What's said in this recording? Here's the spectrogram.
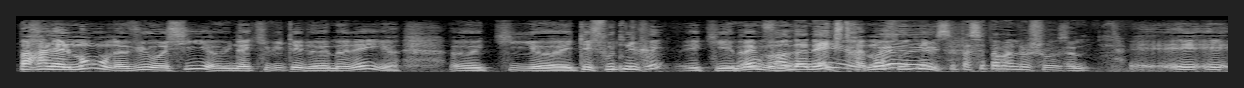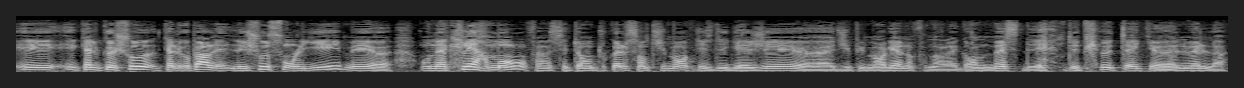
Parallèlement, on a vu aussi une activité de M&A qui a été soutenue et qui est même, extrêmement soutenue. c'est passé pas mal de choses. Et, quelque, chose, quelque part, les, choses sont liées, mais on a clairement, enfin, c'était en tout cas le sentiment qui se dégageait à JP Morgan, enfin, dans la grande messe des, des biotech mm. annuelles là,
